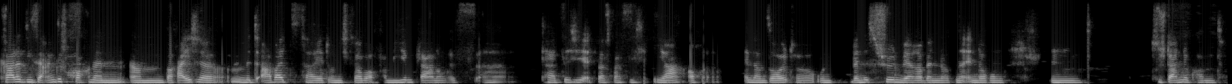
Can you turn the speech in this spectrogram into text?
gerade diese angesprochenen ähm, Bereiche mit Arbeitszeit und ich glaube auch Familienplanung ist äh, tatsächlich etwas, was sich ja auch ändern sollte. Und wenn es schön wäre, wenn dort eine Änderung mh, hm, zustande kommt.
